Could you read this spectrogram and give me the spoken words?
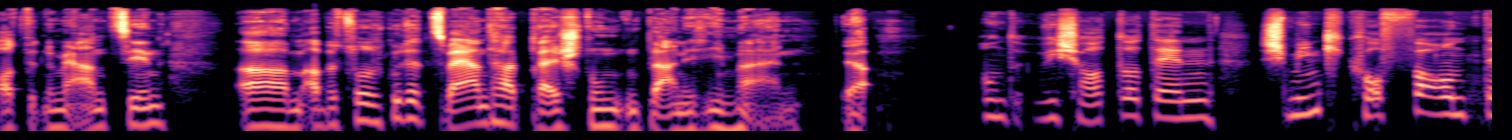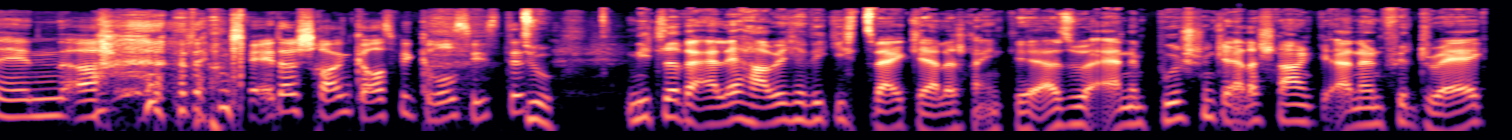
Outfit nur mehr anziehen. Ähm, aber so gute zweieinhalb, drei Stunden plane ich immer ein. Ja. Und wie schaut da dein Schminkkoffer und dein, äh, dein Kleiderschrank aus? Wie groß ist das? Du, mittlerweile habe ich ja wirklich zwei Kleiderschränke. Also einen Burschenkleiderschrank, einen für Drag.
